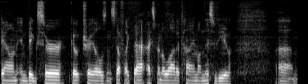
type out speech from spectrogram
down in Big Sur, goat trails and stuff like that. I spend a lot of time on this view. Um,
